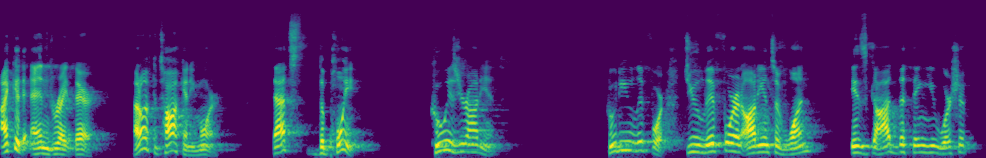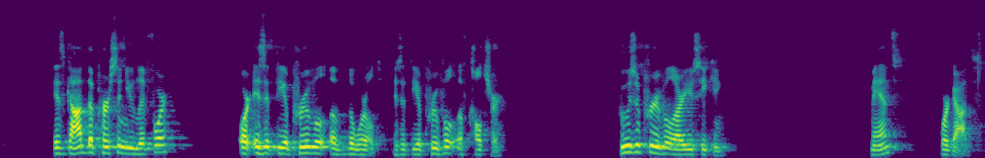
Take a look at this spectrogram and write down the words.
I could end right there. I don't have to talk anymore. That's the point. Who is your audience? Who do you live for? Do you live for an audience of one? Is God the thing you worship? Is God the person you live for? Or is it the approval of the world? Is it the approval of culture? Whose approval are you seeking? Man's or God's?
